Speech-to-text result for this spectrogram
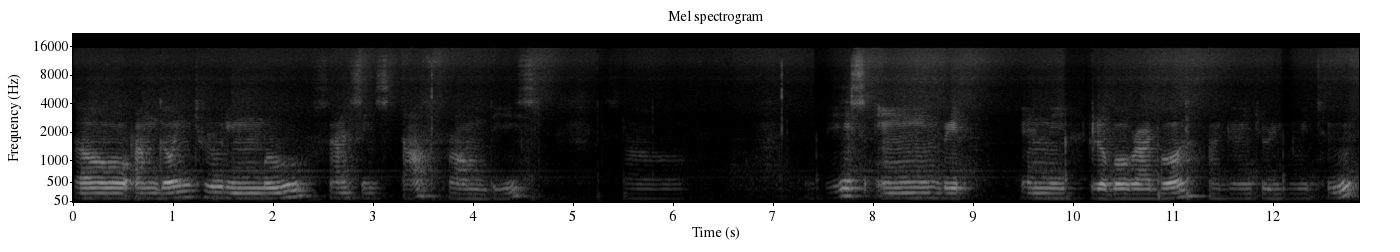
so I'm going to remove something stuff from this. So this and with any global variable I'm going to remove it too.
